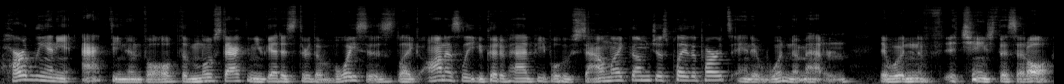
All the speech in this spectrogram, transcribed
hardly any acting involved. The most acting you get is through the voices. Like honestly, you could have had people who sound like them just play the parts, and it wouldn't have mattered. It wouldn't have it changed this at all.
